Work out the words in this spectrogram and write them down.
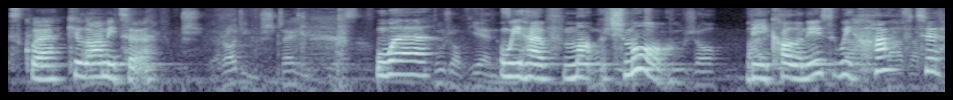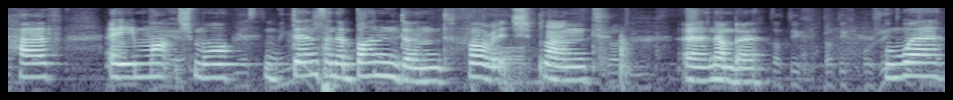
square kilometer, where we have much more bee colonies, we have to have a much more dense and abundant forage plant uh, number. where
